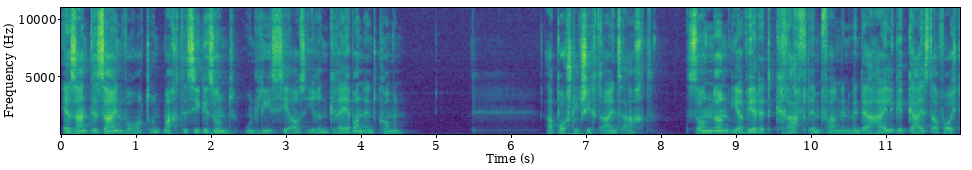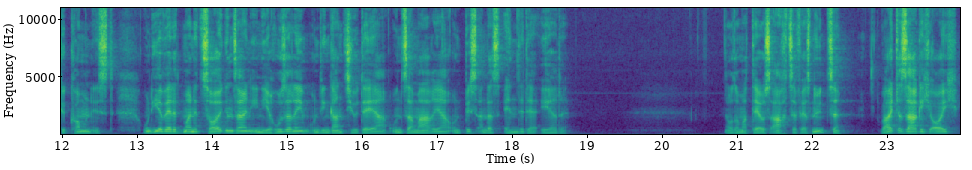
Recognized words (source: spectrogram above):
Er sandte sein Wort und machte sie gesund und ließ sie aus ihren Gräbern entkommen. Apostelgeschichte 1,8 sondern ihr werdet Kraft empfangen, wenn der Heilige Geist auf euch gekommen ist, und ihr werdet meine Zeugen sein in Jerusalem und in ganz Judäa und Samaria und bis an das Ende der Erde. Oder Matthäus 18, Vers 19. Weiter sage ich euch,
